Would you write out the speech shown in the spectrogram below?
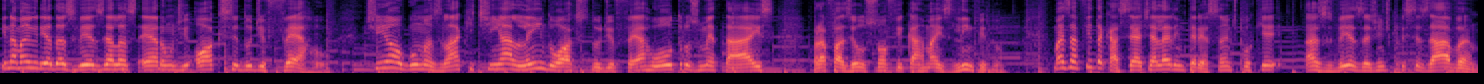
E na maioria das vezes elas eram de óxido de ferro. Tinha algumas lá que tinha além do óxido de ferro outros metais para fazer o som ficar mais límpido. Mas a fita cassete ela era interessante porque às vezes a gente precisava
